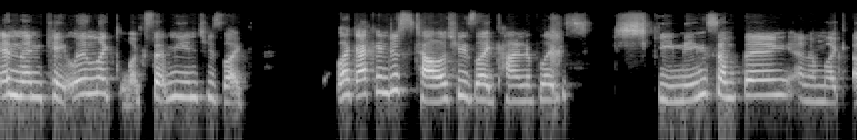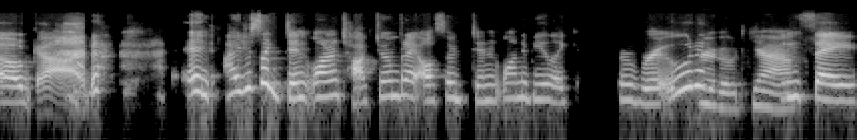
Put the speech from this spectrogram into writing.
And then Caitlin like looks at me and she's like, like I can just tell she's like kind of like scheming something. And I'm like, oh God. And I just like didn't want to talk to him, but I also didn't want to be like rude. Rude, yeah. And say,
